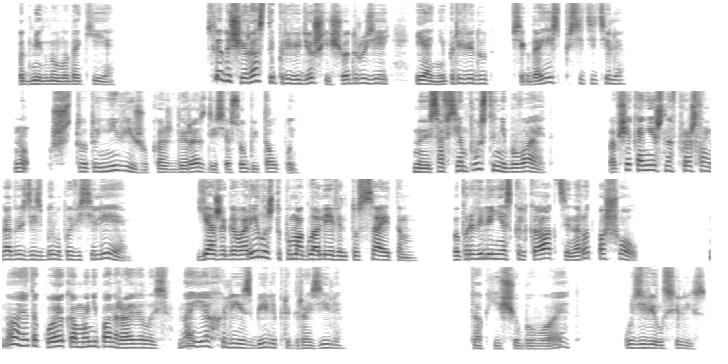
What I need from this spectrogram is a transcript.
— подмигнула Дакия. «В следующий раз ты приведешь еще друзей, и они приведут. Всегда есть посетители». Ну, что-то не вижу каждый раз здесь особой толпы. Ну и совсем пусто не бывает. Вообще, конечно, в прошлом году здесь было повеселее. Я же говорила, что помогла Левинту с сайтом. Мы провели несколько акций, народ пошел. Но это кое-кому не понравилось. Наехали, избили, пригрозили. «Так еще бывает?» — удивился Лис.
